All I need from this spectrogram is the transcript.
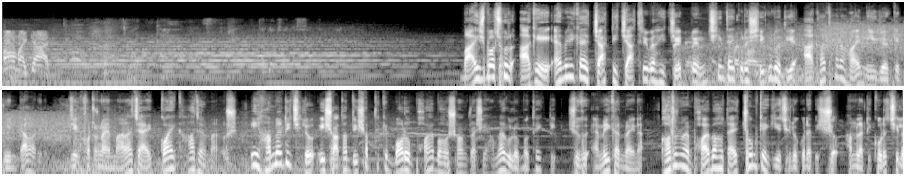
Oh my god. বাইশ বছর আগে আমেরিকায় চারটি যাত্রীবাহী জেট প্লেন ছিনতাই করে সেগুলো দিয়ে আঘাত হানা হয় নিউ ইয়র্কের টুইন টাওয়ারে যে ঘটনায় মারা যায় কয়েক হাজার মানুষ। এই হামলাটি ছিল এই শতাব্দীর সব থেকে বড় ভয়াবহ সন্ত্রাসী হামলাগুলোর মধ্যে একটি। শুধু আমেরিকানরাই না, ঘটনার ভয়াবহতায় চমকে গিয়েছিল গোটা বিশ্ব। হামলাটি করেছিল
